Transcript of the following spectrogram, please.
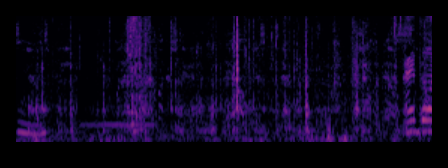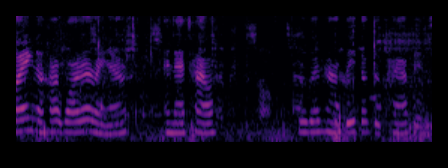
Hmm. I'm boiling the hot water right now, and that's how look at how big of the crab is.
